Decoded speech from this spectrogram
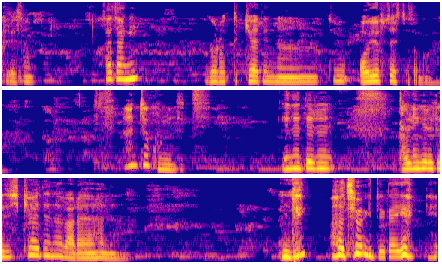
그래서 사장이 이걸 어떻게 해야 되나 좀 어이없어 했었던 거야. 한참 고민했지. 얘네들을 달리기를 계속 시켜야 되나 말아야 하나. 근데 마지막에 누가 이렇게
